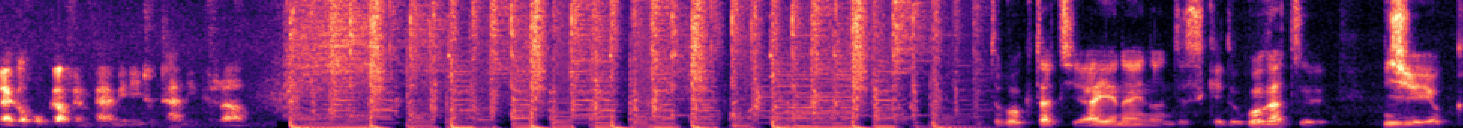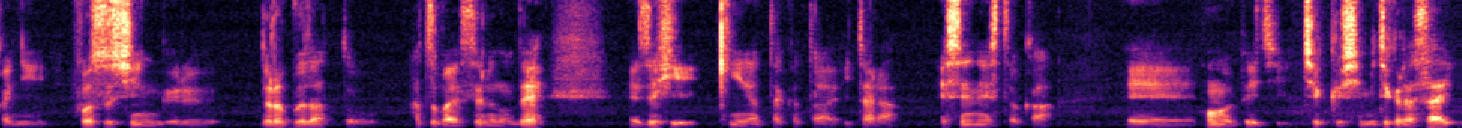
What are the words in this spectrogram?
และก็พบกับแฟนๆมินิทุกท่านอีกครับ えっと僕たち INI なんですけど5月 24日にフォースシングル「ドロップダット」を発売するので、えーぜひ気になった方いたら SNS とか、えーホームページチェックしてみてくださいよ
